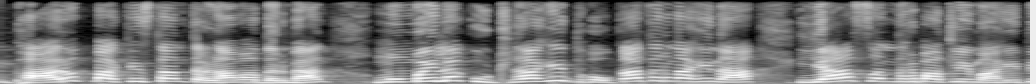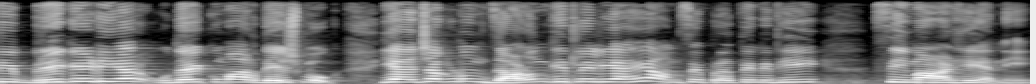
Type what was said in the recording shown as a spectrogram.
भारत पाकिस्तान तणावादरम्यान मुंबईला कुठलाही धोका तर नाही ना? या संदर्भातली माहिती ब्रिगेडियर उदयकुमार देशमुख यांच्याकडून जाणून घेतलेली आहे. आमचे प्रतिनिधी सीमा आढे यांनी.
